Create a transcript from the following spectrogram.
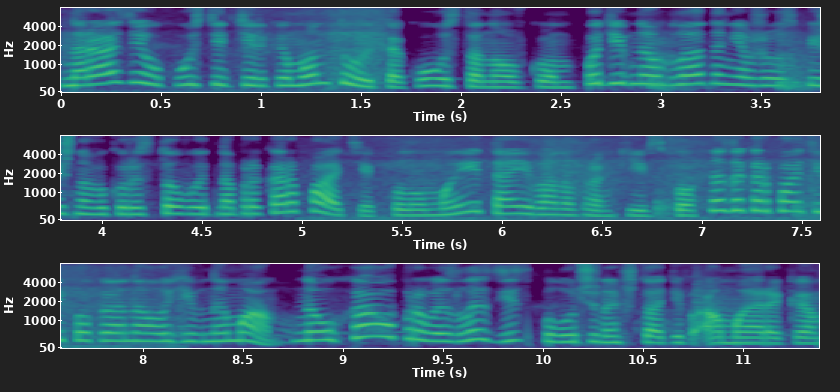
Наразі у хусті тільки монтують таку установку. Подібне обладнання вже успішно використовують на Прикарпатті, Коломиї та Івано-Франківську. На Закарпатті поки аналогів нема. Ноу-хау привезли зі Сполучених Штатів Америки.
